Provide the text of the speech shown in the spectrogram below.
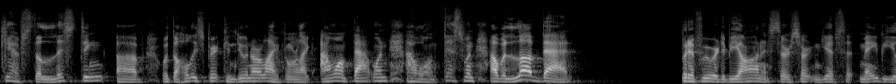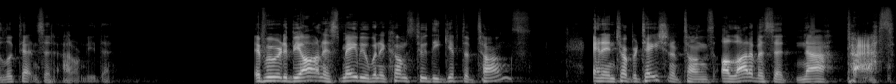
gifts, the listing of what the Holy Spirit can do in our life, and we're like, I want that one, I want this one, I would love that. But if we were to be honest, there are certain gifts that maybe you looked at and said, I don't need that. If we were to be honest, maybe when it comes to the gift of tongues and interpretation of tongues, a lot of us said, nah, pass,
